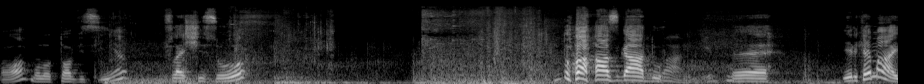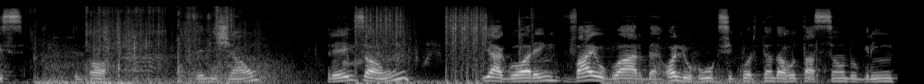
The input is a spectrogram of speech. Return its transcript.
Ó, molotovzinha, flashizou. Rasgado. É. E ele quer mais. Ó. Religião. 3 a 1 E agora, hein? Vai o guarda. Olha o Hulk se cortando a rotação do Green.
